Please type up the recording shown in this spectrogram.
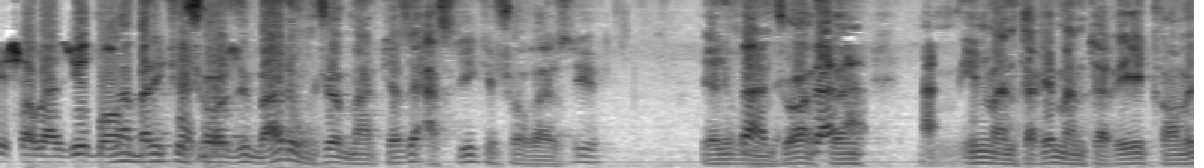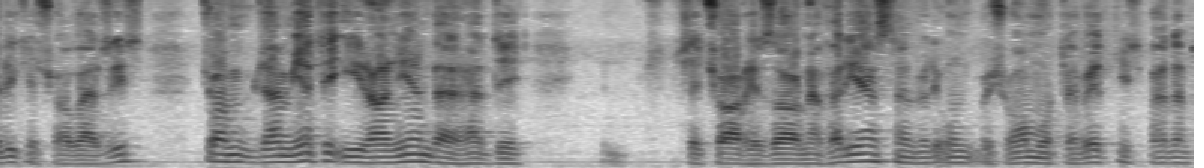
کشاورزی با نه برای کشاورزی بعد اونجا مرکز اصلی کشاورزیه یعنی بله. اونجا اصلا این منطقه منطقه کاملی کشاورزی است جمعیت ایرانی هم در حد سه چهار هزار نفری هستن ولی اون به شما مرتبط نیست. بعدم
